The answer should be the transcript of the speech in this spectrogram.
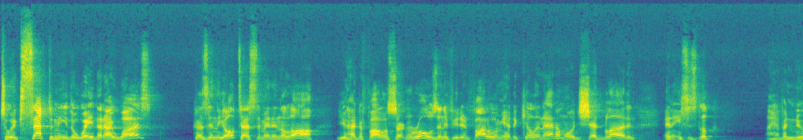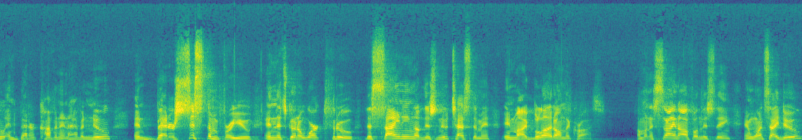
to accept me the way that I was, because in the Old Testament, in the law, you had to follow certain rules. And if you didn't follow them, you had to kill an animal and shed blood. And, and he says, Look, I have a new and better covenant. I have a new and better system for you, and that's going to work through the signing of this New Testament in my blood on the cross. I'm going to sign off on this thing, and once I do,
